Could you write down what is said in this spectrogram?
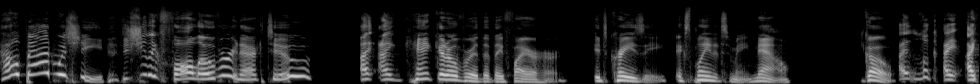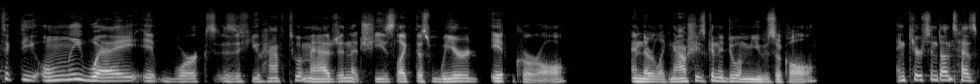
How bad was she? Did she like fall over in act two? I, I can't get over it that they fire her. It's crazy. Explain it to me now. Go. I look, I, I think the only way it works is if you have to imagine that she's like this weird it girl, and they're like, now she's going to do a musical. And Kirsten Dunst has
